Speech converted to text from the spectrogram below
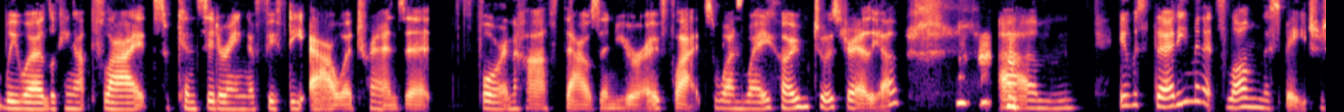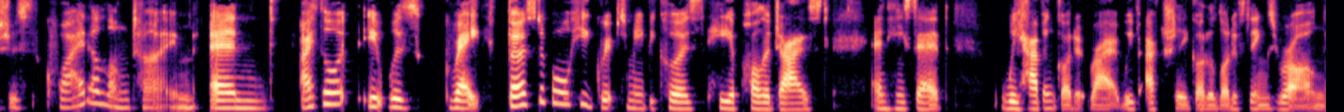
we were looking up flights, considering a 50 hour transit, four and a half thousand euro flights one way home to Australia. um, it was 30 minutes long, the speech, which was quite a long time. And I thought it was great. First of all, he gripped me because he apologized and he said, we haven't got it right. We've actually got a lot of things wrong.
